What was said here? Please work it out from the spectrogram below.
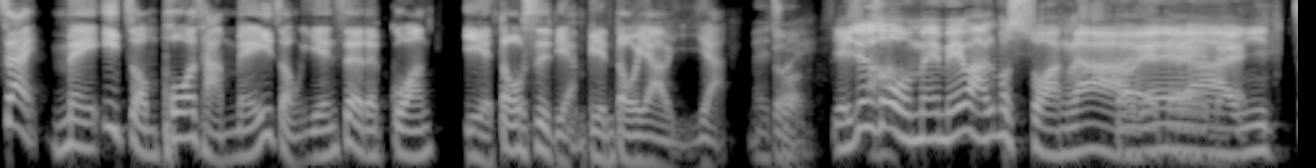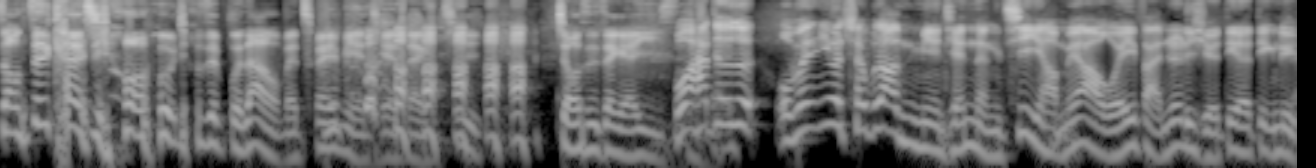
在每一种波长、每一种颜色的光，也都是两边都要一样。没错，，也就是说我们没办法这么爽啦，对对啦，你总之，克西霍夫就是不让我们吹免钱冷气，就是这个意思。不过他就是我们因为吹不到免钱冷气哈，没办法违反热力学第二定律，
